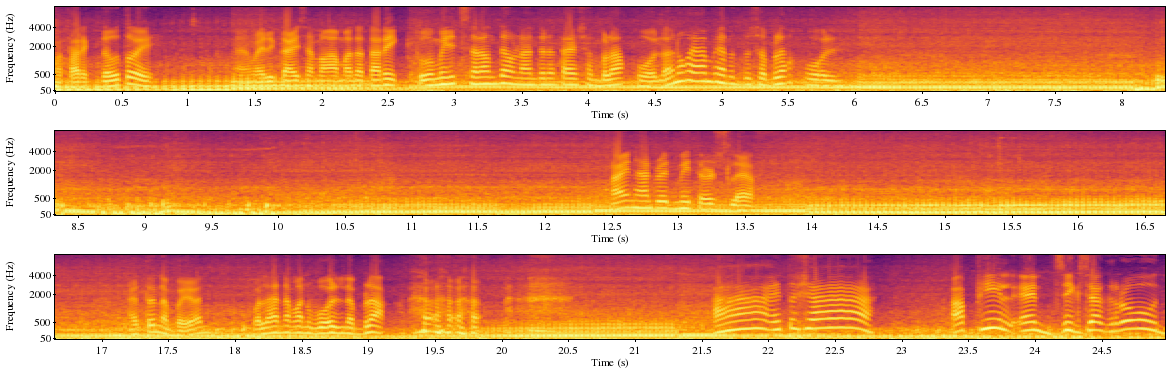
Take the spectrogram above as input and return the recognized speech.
Matarik daw to eh. Ay, mahilig tayo sa mga matatarik. 2 minutes na lang daw. Nandun na tayo sa black wall. Ano kaya meron doon sa black wall? Nine hundred meters left. Ito na ba yun? Wala naman wall na black. ah, ito siya. Uphill and zigzag road.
